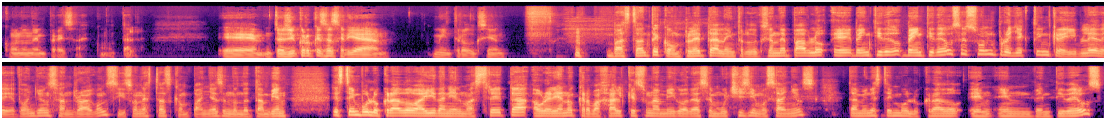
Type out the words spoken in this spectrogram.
con una empresa como tal. entonces yo creo que esa sería mi introducción. Bastante completa la introducción de Pablo. Eh, 22, es un proyecto increíble de Dungeons and Dragons y son estas campañas en donde también está involucrado ahí Daniel Mastreta, Aureliano Carvajal, que es un amigo de hace muchísimos años, también está involucrado en, en Ventideus.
